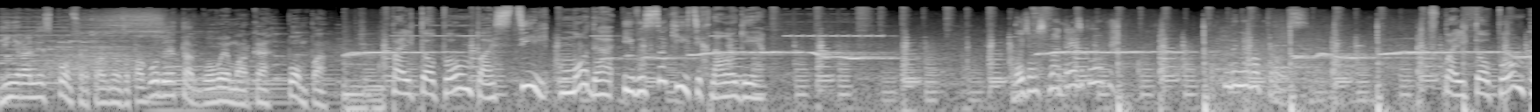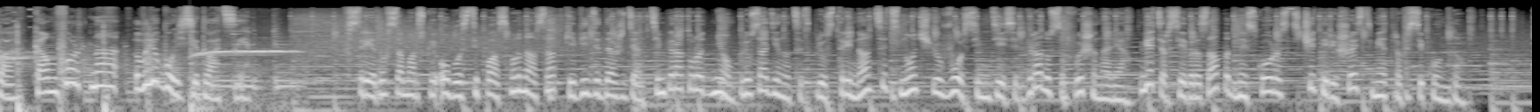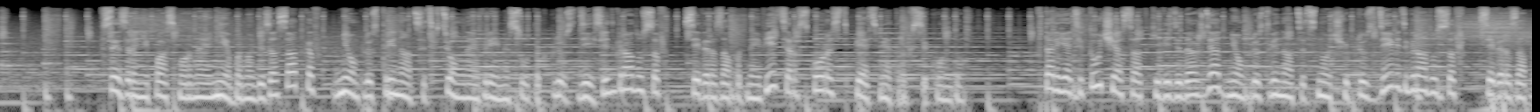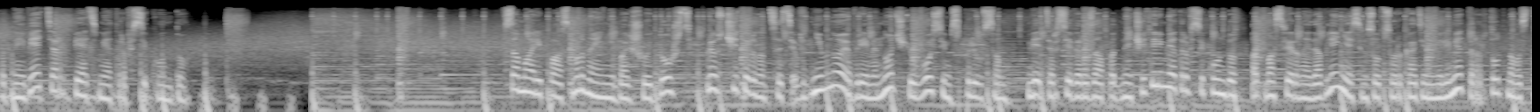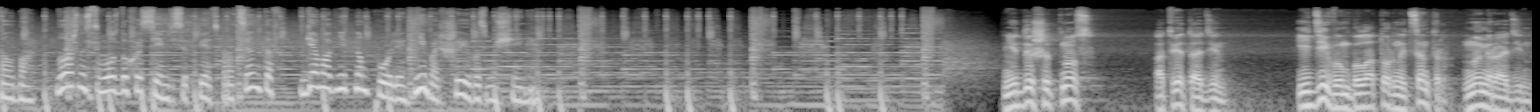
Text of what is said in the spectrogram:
Генеральный спонсор прогноза погоды – торговая марка «Помпа». Пальто Помпа, стиль, мода и высокие технологии. Будем смотреть глубже. Да не вопрос. В пальто Помпа комфортно в любой ситуации. В среду в Самарской области пасмурно, осадки в виде дождя. Температура днем плюс 11, плюс 13, ночью 8-10 градусов выше 0. Ветер северо-западный, скорость 4-6 метров в секунду. В Сызрани пасмурное небо, но без осадков. Днем плюс 13, в темное время суток плюс 10 градусов. Северо-западный ветер, скорость 5 метров в секунду. В Тольятти тучи, осадки в виде дождя, днем плюс 12, ночью плюс 9 градусов. Северо-западный ветер 5 метров в секунду. Самаре пасмурно и небольшой дождь, плюс 14 в дневное время, ночью 8 с плюсом. Ветер северо-западный 4 метра в секунду, атмосферное давление 741 миллиметр ртутного столба. Влажность воздуха 75%, в геомагнитном поле небольшие возмущения. Не дышит нос? Ответ один. Иди в амбулаторный центр номер один.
